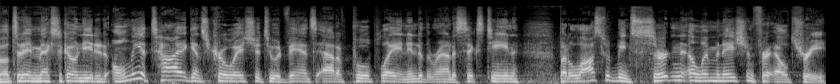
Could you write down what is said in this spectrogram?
Well, today Mexico needed only a tie against Croatia to advance out of pool play and into the round of 16, but a loss would mean certain elimination for El Tri.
